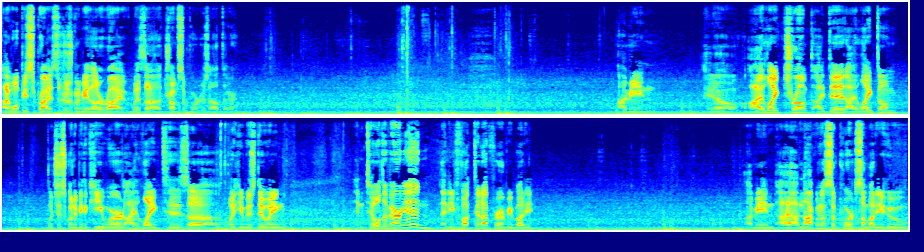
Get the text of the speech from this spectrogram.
I won't be surprised if there's going to be another riot with uh, Trump supporters out there. I mean, you know, I liked Trump. I did. I liked him, which is going to be the key word. I liked his uh, what he was doing until the very end. And he fucked it up for everybody. I mean, I, am not going to support somebody who,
